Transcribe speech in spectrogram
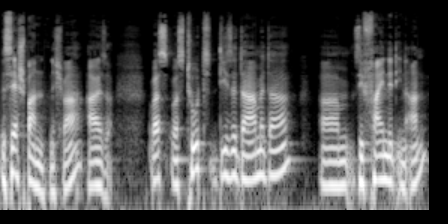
ist sehr spannend, nicht wahr? Also, was, was tut diese Dame da? Ähm, sie feindet ihn an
